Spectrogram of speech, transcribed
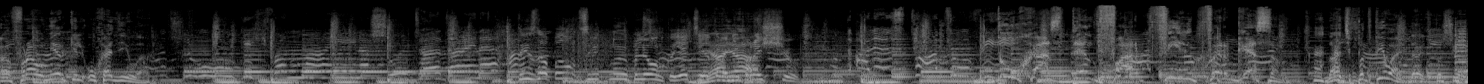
э, фрау Меркель уходила. Ты забыл цветную пленку, я тебе Я- этого я. не прощу. Du hast den Farbfilm vergessen. Давайте подпевать, давайте подпевать.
